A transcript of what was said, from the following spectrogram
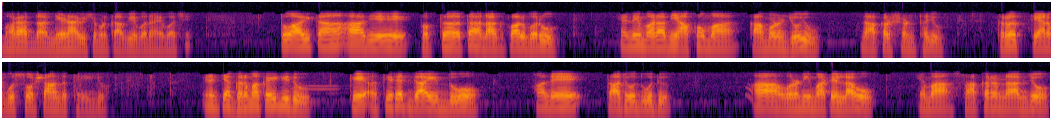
મહારાજના નેણા વિશે પણ કાવ્ય બનાવ્યા છે. તો આ રીતે આ જે ભક્ત હતા, નાગપાલ વરુ એને મહારાજની આંખોમાં કામણ જોયું અને આકર્ષણ થયું. તરત ત્યાંનો ગુસ્સો શાંત થઈ ગયો. એણે ત્યાં ઘરમાં કહી દીધું કે અત્યારે જ ગાય દો અને તાજું દૂધ આ વરણી માટે લાવો. એમાં સાકર નાખજો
